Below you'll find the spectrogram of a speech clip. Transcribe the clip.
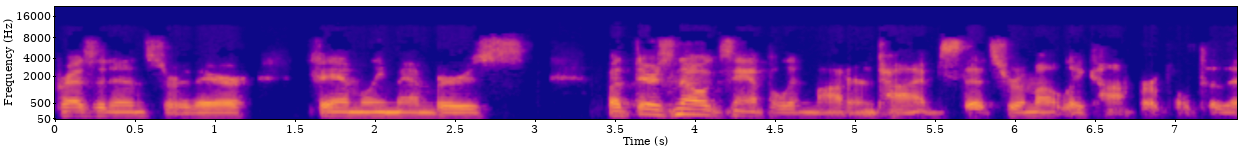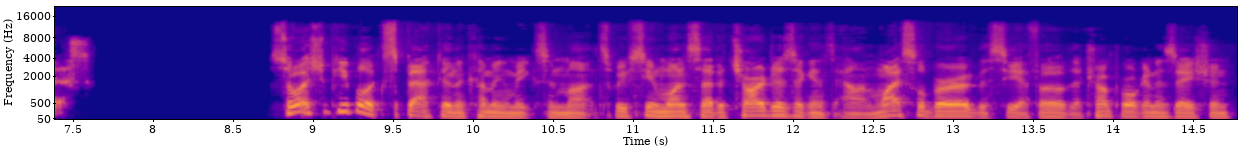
presidents or their family members But there's no example in modern times that's remotely comparable to this. So, what should people expect in the coming weeks and months? We've seen one set of charges against Allen Weisselberg, the CFO of the Trump Organization.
